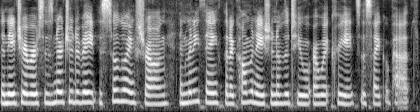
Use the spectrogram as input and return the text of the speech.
The nature versus nurture debate is still going strong, and many think that a combination of the two are what creates a psychopath.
